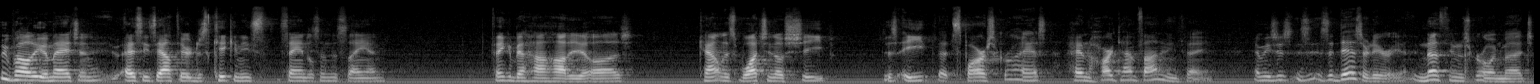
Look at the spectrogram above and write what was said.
we probably imagine as he's out there just kicking his sandals in the sand, thinking about how hot it was, countless watching those sheep just eat that sparse grass, having a hard time finding anything. I mean, it's, just, it's a desert area. Nothing was growing much.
